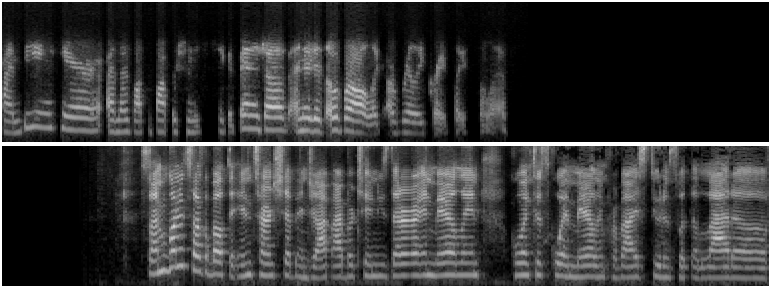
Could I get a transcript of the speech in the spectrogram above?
time being here, and there's lots of opportunities to take advantage of, and it is overall like a really great place to live. So I'm going to talk about the internship and job opportunities that are in Maryland. Going to school in Maryland provides students with a lot of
